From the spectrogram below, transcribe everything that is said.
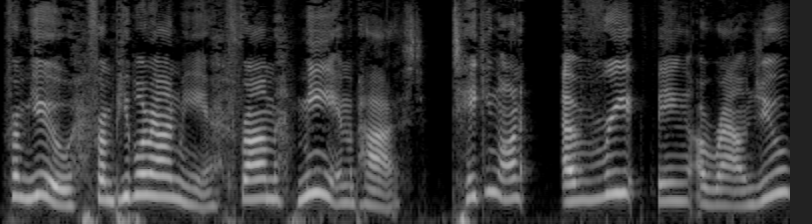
from you, from people around me, from me in the past, taking on everything around you,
